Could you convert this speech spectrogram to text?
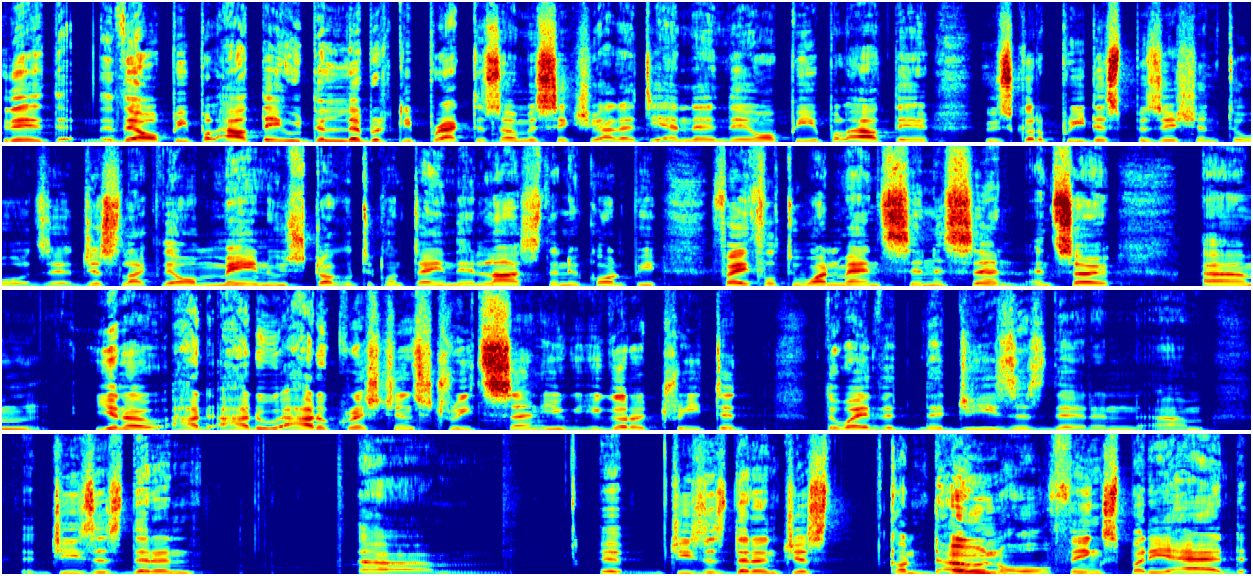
there, there are people out there who deliberately practice homosexuality, and then there are people out there who's got a predisposition towards it. Just like there are men who struggle to contain their lust and who can't be faithful to one man. Sin is sin, and so um, you know how, how do how do Christians treat sin? You you got to treat it the way that, that Jesus did, and um, Jesus didn't. Um, it, Jesus didn't just condone all things, but he had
